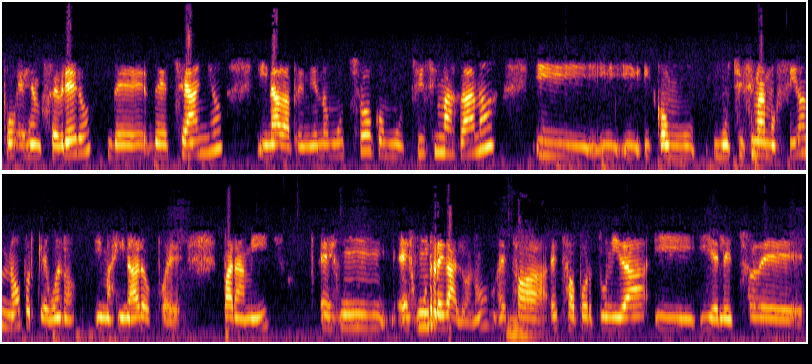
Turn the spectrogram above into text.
pues en febrero de, de este año y nada, aprendiendo mucho, con muchísimas ganas y, y- y con muchísima emoción, ¿no? Porque bueno, imaginaros, pues para mí es un, es un regalo, ¿no? Esta, esta oportunidad y, y el hecho de,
